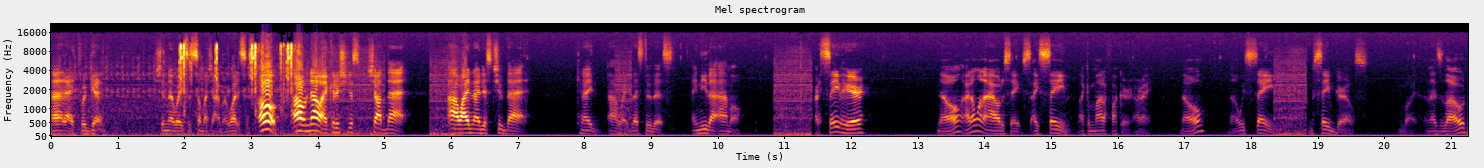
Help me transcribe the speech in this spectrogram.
Alright, we're good. Shouldn't have wasted so much ammo. What is this? Oh! Oh no, I could have just shot that. Ah, oh, why didn't I just shoot that? Can I... Oh wait, let's do this. I need that ammo. I save here. No, I don't want to auto save. I save like a motherfucker. Alright. No. No, we save. We save girls. Boy, and let's load.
